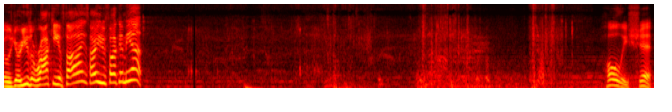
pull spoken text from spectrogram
Are you the Rocky of thighs? How are you fucking me up? Holy shit.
